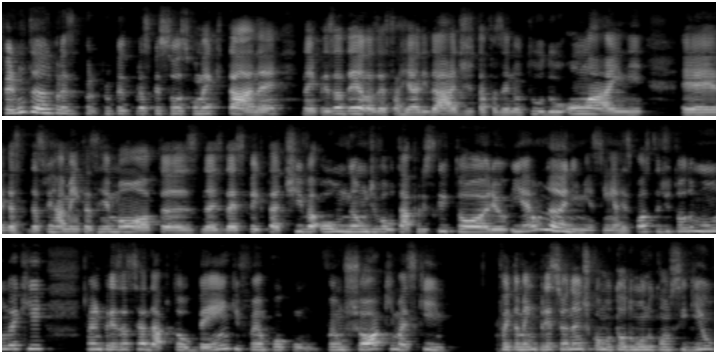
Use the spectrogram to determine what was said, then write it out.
perguntando para as pessoas como é que tá, né, na empresa delas, essa realidade de estar tá fazendo tudo online, é, das, das, ferramentas remotas, das, da expectativa ou não de voltar para o escritório, e é unânime, assim, a resposta de todo mundo é que a empresa se adaptou bem, que foi um pouco, foi um choque, mas que foi também impressionante como todo mundo conseguiu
